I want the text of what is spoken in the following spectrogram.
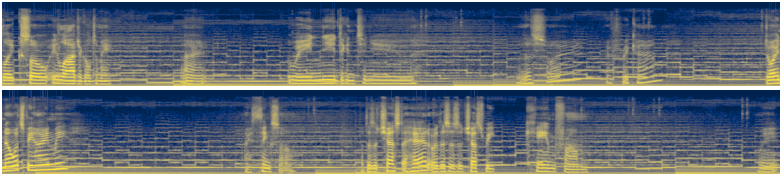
Like so illogical to me. Alright. We need to continue this way, if we can. Do I know what's behind me? I think so. But there's a chest ahead, or this is a chest we came from. Wait.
